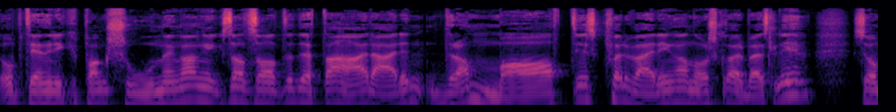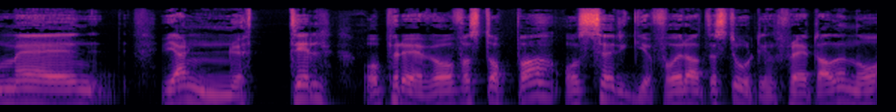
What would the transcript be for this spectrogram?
opptjener ikke pensjon engang. ikke sant? Sånn at dette her er en dramatisk forverring av norsk arbeidsliv som eh, vi er nødt til å prøve å få stoppa og sørge for at stortingsflertallet nå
